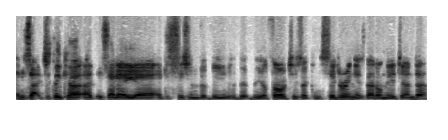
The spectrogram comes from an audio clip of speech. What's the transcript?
Is that, do you think, uh, uh, is that a, uh, a decision that the, that the authorities are considering? Is that on the agenda?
